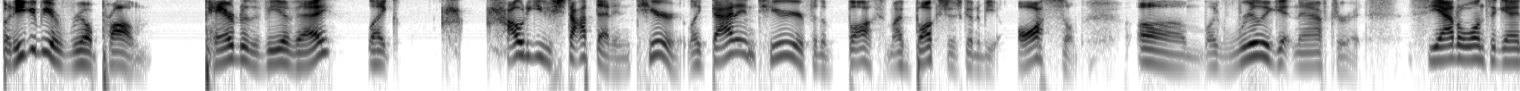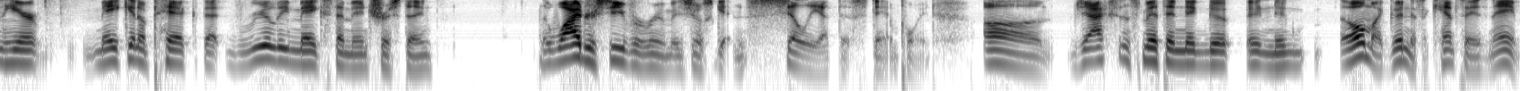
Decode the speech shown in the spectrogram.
but he could be a real problem. Paired with the Vea, like h- how do you stop that interior? Like that interior for the Bucks, my Bucks is going to be awesome. Um, like really getting after it. Seattle once again here making a pick that really makes them interesting. The wide receiver room is just getting silly at this standpoint. Um, Jaxon Smith and Nig- Nig- oh my goodness, I can't say his name.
